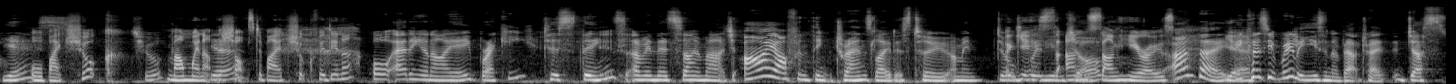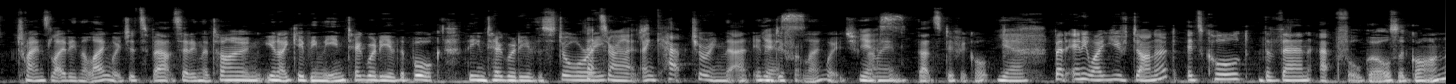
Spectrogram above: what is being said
Yes. or by chook. Chook. Mum went up Yeah. the shops to buy a chook for dinner. Or adding an IE, brekkie, to things. I mean, there's so much. I often think translators too, I mean, do a yes, brilliant job. unsung heroes. Aren't they? Yeah. Because it really isn't about tra- just translating the language. It's about setting the tone, you know, keeping the integrity of the book, the integrity of the story. That's right. And capturing that in a different language. Yes. I mean, that's difficult. Yeah. But anyway, you've done it. It's called The Van Apfel Girls Are Gone.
